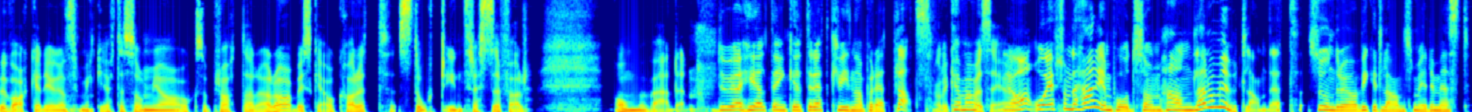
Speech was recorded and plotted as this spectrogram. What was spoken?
bevakade jag ganska mycket eftersom jag också pratar arabiska och har ett stort intresse för omvärlden. Du är helt enkelt rätt kvinna på rätt plats. Ja, det kan man väl säga. Ja, och eftersom det här är en podd som handlar om utlandet så undrar jag vilket land som är det mest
